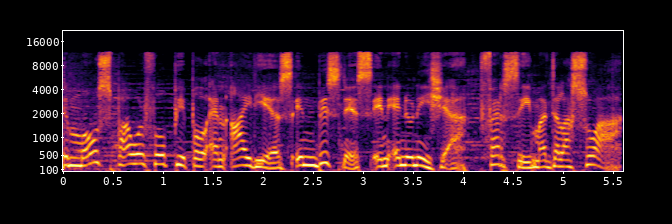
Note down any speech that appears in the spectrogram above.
The most powerful people and ideas in business in Indonesia versi majalah SWA.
